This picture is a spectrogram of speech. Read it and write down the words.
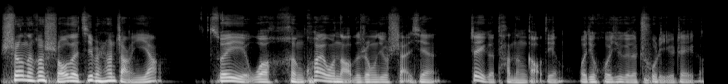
生的和熟的基本上长一样，所以我很快我脑子中就闪现这个他能搞定，我就回去给他处理一个这个，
